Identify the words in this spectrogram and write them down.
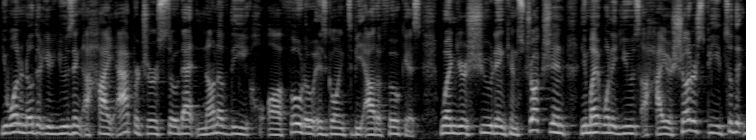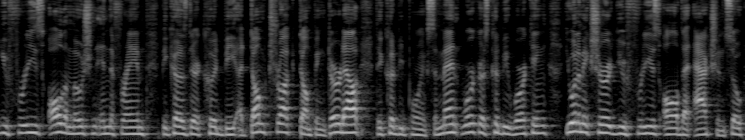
you want to know that you're using a high aperture so that none of the uh, photo is going to be out of focus. When you're shooting construction, you might want to use a higher shutter speed so that you freeze all the motion in the frame because there could be a dump truck dumping dirt out, they could be pouring cement, workers could be working. You want to make sure you freeze all that action. So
